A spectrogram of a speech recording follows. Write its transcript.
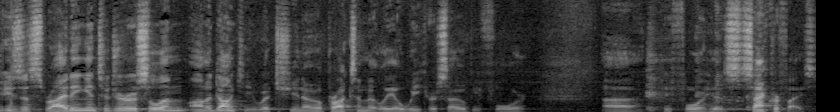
Jesus riding into Jerusalem on a donkey, which, you know, approximately a week or so before, uh, before his sacrifice.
